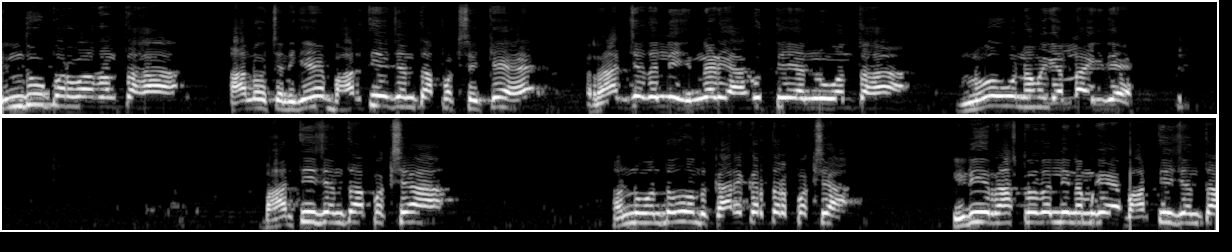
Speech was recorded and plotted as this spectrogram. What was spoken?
ಹಿಂದೂ ಪರವಾದಂತಹ ಆಲೋಚನೆಗೆ ಭಾರತೀಯ ಜನತಾ ಪಕ್ಷಕ್ಕೆ ರಾಜ್ಯದಲ್ಲಿ ಹಿನ್ನಡೆ ಆಗುತ್ತೆ ಅನ್ನುವಂತಹ ನೋವು ನಮಗೆಲ್ಲ ಇದೆ. ಭಾರತೀಯ ಜನತಾ ಪಕ್ಷ ಅನ್ನುವಂಥದ್ದು ಒಂದು ಕಾರ್ಯಕರ್ತರ ಪಕ್ಷ. ಇಡೀ ರಾಷ್ಟ್ರದಲ್ಲಿ ನಮಗೆ ಭಾರತೀಯ ಜನತಾ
